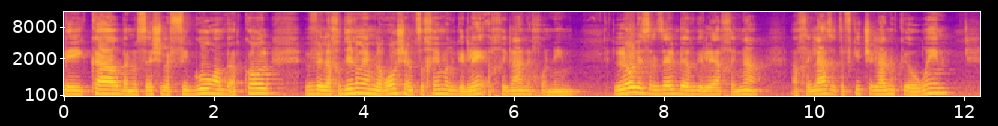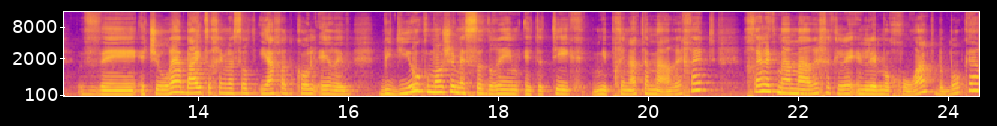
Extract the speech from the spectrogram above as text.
בעיקר בנושא של הפיגורה והכל. ולהחדיר להם לראש שהם צריכים הרגלי אכילה נכונים. לא לזלזל בהרגלי אכילה. אכילה זה תפקיד שלנו כהורים, ואת שיעורי הבית צריכים לעשות יחד כל ערב, בדיוק כמו שמסדרים את התיק מבחינת המערכת. חלק מהמערכת למחרת בבוקר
